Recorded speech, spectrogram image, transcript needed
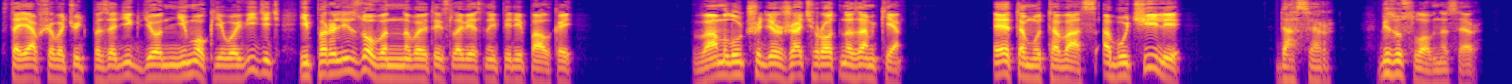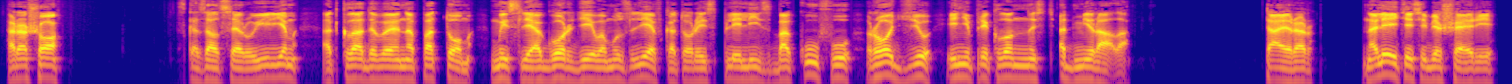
стоявшего чуть позади, где он не мог его видеть, и парализованного этой словесной перепалкой. «Вам лучше держать рот на замке. Этому-то вас обучили?» «Да, сэр. Безусловно, сэр. Хорошо», — сказал сэр Уильям, откладывая на потом мысли о Гордиевом узле, в который сплелись Бакуфу, Родзю и непреклонность адмирала. «Тайрер, налейте себе шерри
